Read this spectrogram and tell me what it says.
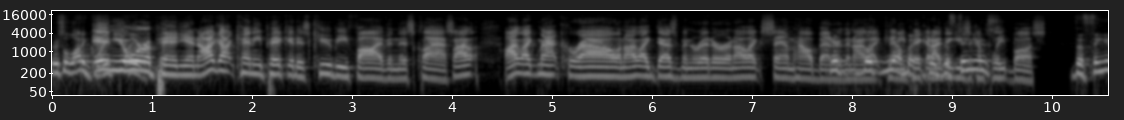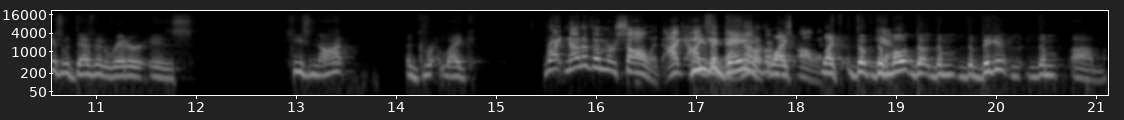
there's a lot of great In your players. opinion, I got Kenny Pickett as QB five in this class. I I like Matt Corral and I like Desmond Ridder and I like Sam Howell better But- than I but- like yeah, Kenny but- Pickett. I think he's a thing is- complete bust. the thing is with Desmond Ridder is he's not a gr- like Right, none of them are solid. I, I he's a get that. None gamer. of them Like are solid. like the the Yeah. mo the the the biggest the um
